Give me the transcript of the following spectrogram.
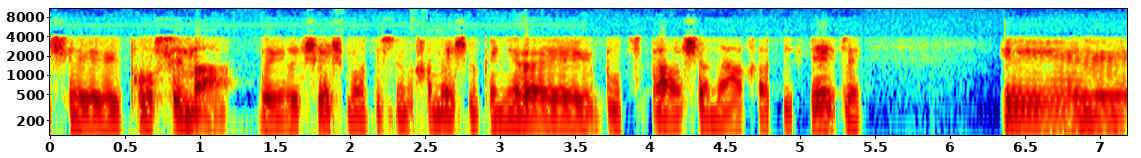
שפורסמה ב-1625, וכנראה בוצעה שנה אחת לפני זה, אה,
